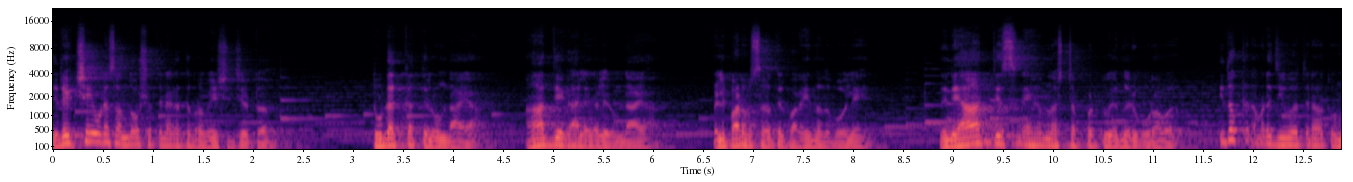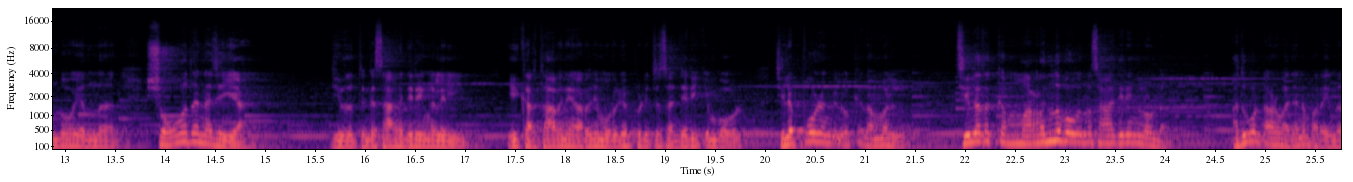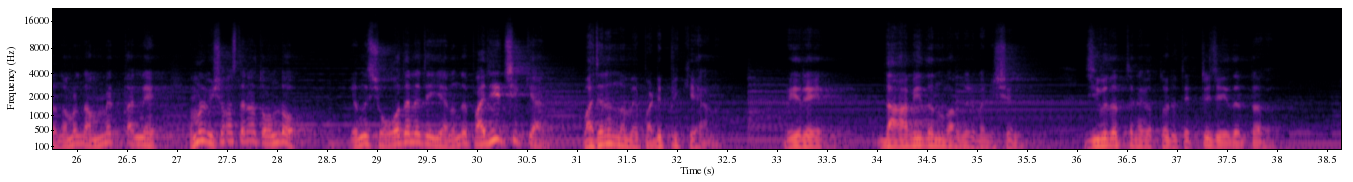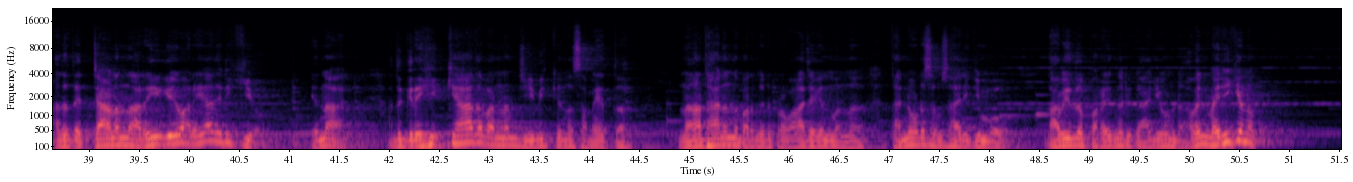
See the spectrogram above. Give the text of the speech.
രക്ഷയുടെ സന്തോഷത്തിനകത്ത് പ്രവേശിച്ചിട്ട് തുടക്കത്തിലുണ്ടായ ആദ്യകാലങ്ങളിലുണ്ടായ വെളിപ്പാട് പുസ്തകത്തിൽ പറയുന്നത് പോലെ നിന്റെ ആദ്യ സ്നേഹം നഷ്ടപ്പെട്ടു എന്നൊരു കുറവ് ഇതൊക്കെ നമ്മുടെ ജീവിതത്തിനകത്തുണ്ടോ എന്ന് ശോധന ചെയ്യാൻ. ജീവിതത്തിന്റെ സാഹചര്യങ്ങളിൽ ഈ കർത്താവിനെ അറിഞ്ഞ് മുറുകെ പിടിച്ച് സഞ്ചരിക്കുമ്പോൾ ചിലപ്പോഴെങ്കിലുമൊക്കെ നമ്മൾ ചിലതൊക്കെ മറന്നു പോകുന്ന സാഹചര്യങ്ങളുണ്ട്. അതുകൊണ്ടാണ് വചനം പറയുന്നത് നമ്മൾ നമ്മെ തന്നെ നമ്മൾ വിശ്വാസത്തിനകത്തുണ്ടോ എന്ന് ശോധന ചെയ്യാൻ ഒന്ന് പരീക്ഷിക്കാൻ വചനം നമ്മെ പഠിപ്പിക്കുകയാണ്. പ്രിയരെ ദാവീദ് എന്ന് പറഞ്ഞൊരു മനുഷ്യൻ ജീവിതത്തിനകത്തൊരു തെറ്റ് ചെയ്തിട്ട് അത് തെറ്റാണെന്ന് അറിയുകയോ അറിയാതിരിക്കുകയോ. എന്നാൽ അത് ഗ്രഹിക്കാതെ വണ്ണം ജീവിക്കുന്ന സമയത്ത് നാഥാനെന്ന് പറഞ്ഞൊരു പ്രവാചകൻ വന്ന് തന്നോട് സംസാരിക്കുമ്പോൾ ദാവീദ് പറയുന്നൊരു കാര്യമുണ്ട്. അവൻ മരിക്കണം.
